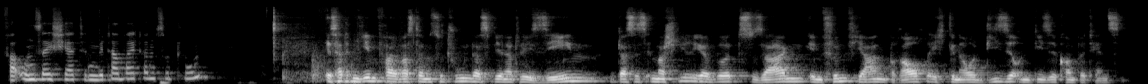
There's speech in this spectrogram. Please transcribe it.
verunsicherten Mitarbeitern zu tun? Es hat in jedem Fall was damit zu tun, dass wir natürlich sehen, dass es immer schwieriger wird zu sagen, in fünf Jahren brauche ich genau diese und diese Kompetenzen.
